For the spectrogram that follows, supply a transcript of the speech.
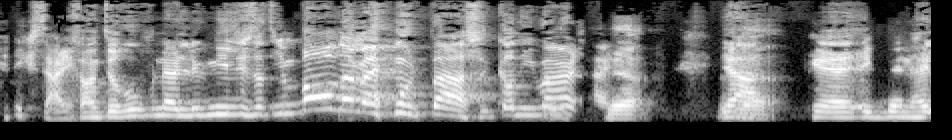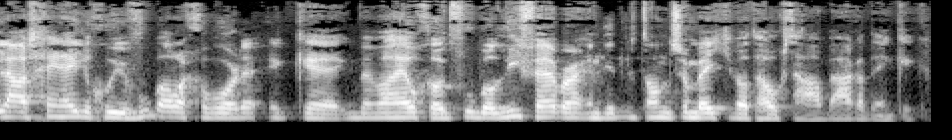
Ik sta hier gewoon te roepen naar Luc Niels dat hij een bal naar mij moet passen. Dat kan niet waar zijn. Ja. Ja, uh, ik, ben helaas geen hele goede voetballer geworden. Ik, uh, ik ben wel een heel groot voetballiefhebber. En dit is dan zo'n beetje wat hoogst haalbare, denk ik.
